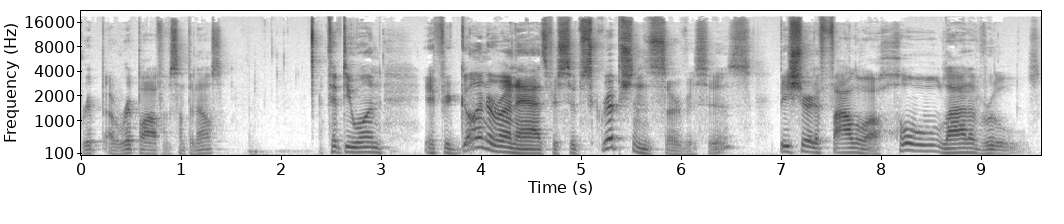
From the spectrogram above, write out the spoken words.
rip, a rip off of something else. 51, if you're going to run ads for subscription services, be sure to follow a whole lot of rules.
